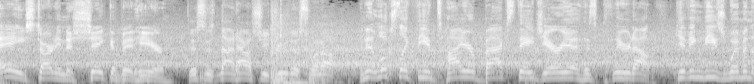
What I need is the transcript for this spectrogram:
A starting to shake a bit here. This is not how she drew this one up. And it looks like the entire backstage area has cleared out, giving these women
